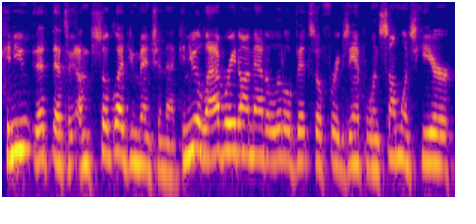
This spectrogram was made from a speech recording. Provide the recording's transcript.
Can you, that, that's, I'm so glad you mentioned that. Can you elaborate on that a little bit? So for example, when someone's here,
